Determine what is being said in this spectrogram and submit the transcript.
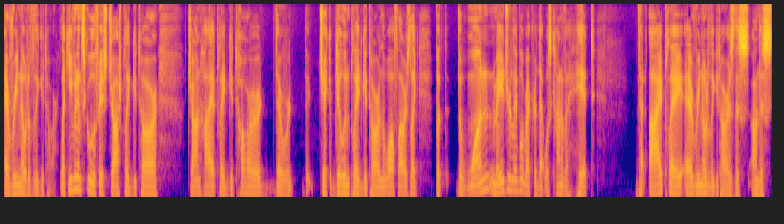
every note of the guitar. Like even in School of Fish, Josh played guitar, John Hiatt played guitar. There were Jakob Dylan played guitar in the Wallflowers. Like, but the one major label record that was kind of a hit that I play every note of the guitar is this on this.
